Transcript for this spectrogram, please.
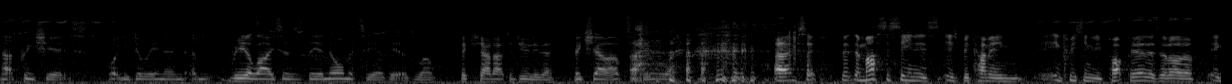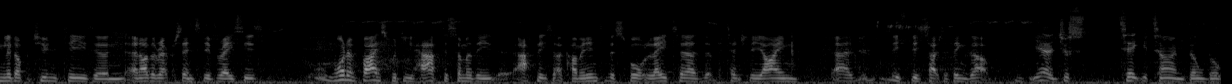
that appreciates what you're doing and, and realizes the enormity of it as well. Big shout out to Julie then. Big shout out to Julie. Um, so the, the master scene is, is becoming increasingly popular. There's a lot of England opportunities and, and other representative races. What advice would you have to some of the athletes that are coming into the sport later that potentially eyeing uh, these, these types of things up? yeah, just take your time, build up,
